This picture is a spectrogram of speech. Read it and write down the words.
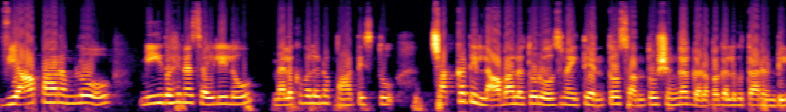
వ్యాపారంలో మీదైన శైలిలో మెలకువలను పాటిస్తూ చక్కటి లాభాలతో రోజునైతే ఎంతో సంతోషంగా గడపగలుగుతారండి.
